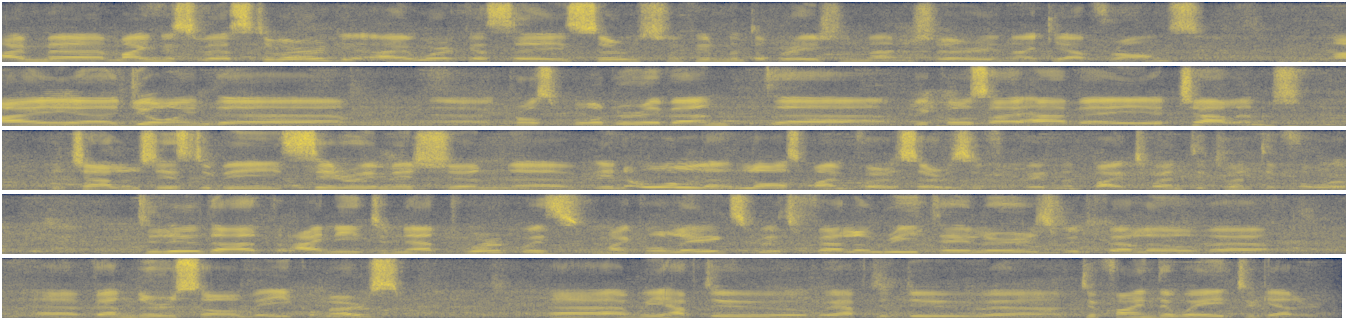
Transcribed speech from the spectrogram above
I'm uh, Magnus Westerberg. I work as a service fulfillment operation manager in IKEA France. I uh, joined the um, uh, cross-border event uh, because I have a challenge. The challenge is to be zero emission uh, in all last mile service fulfillment by 2024. To do that, I need to network with my colleagues, with fellow retailers, with fellow uh, vendors of e-commerce uh, we have to we have to do uh, to find the way together.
